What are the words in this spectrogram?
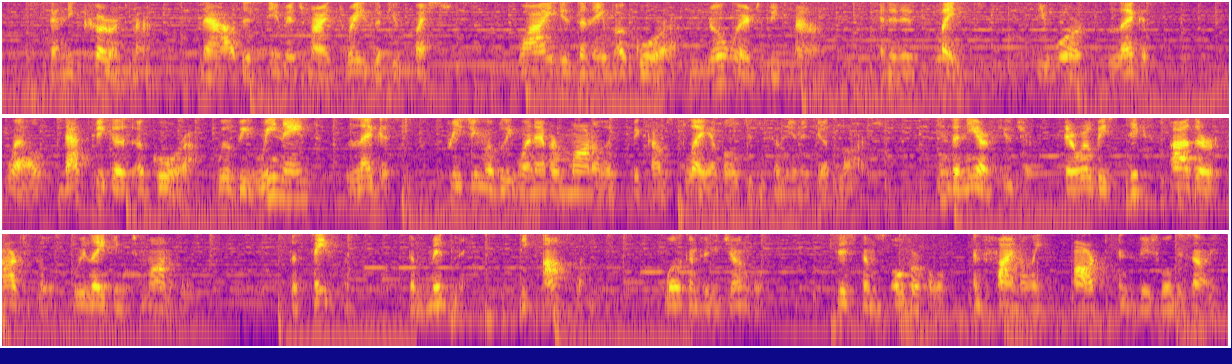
than the current map. Now this image might raise a few questions. Why is the name Agora nowhere to be found and in its place the word Legacy? Well, that's because Agora will be renamed Legacy, presumably whenever Monolith becomes playable to the community at large. In the near future, there will be six other articles relating to Monolith the safe lane, the mid lane, the off lane, welcome to the jungle, systems overhaul, and finally, art and visual design.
